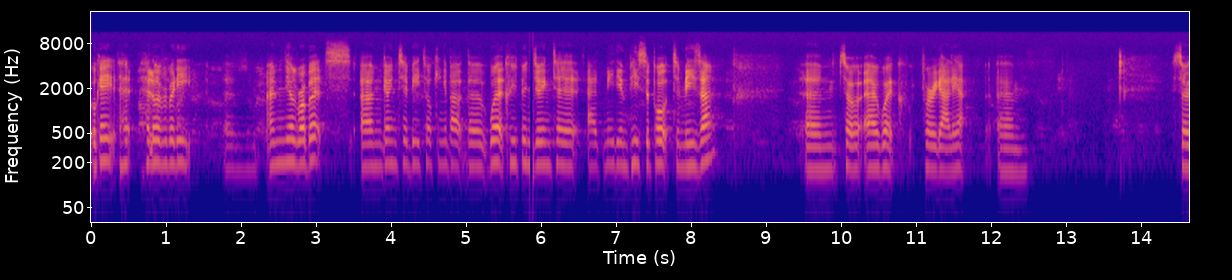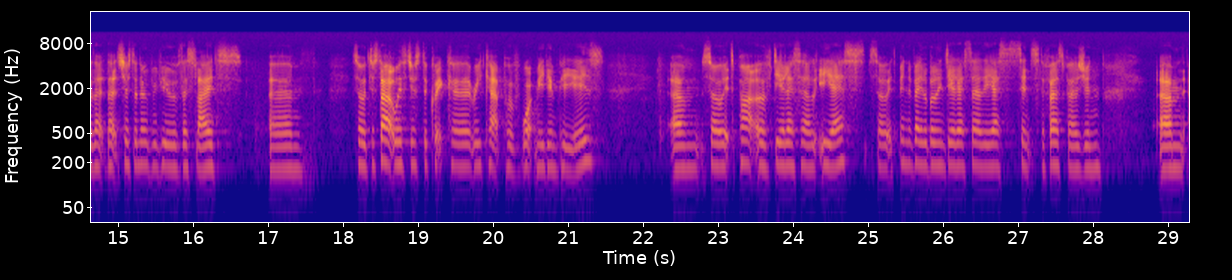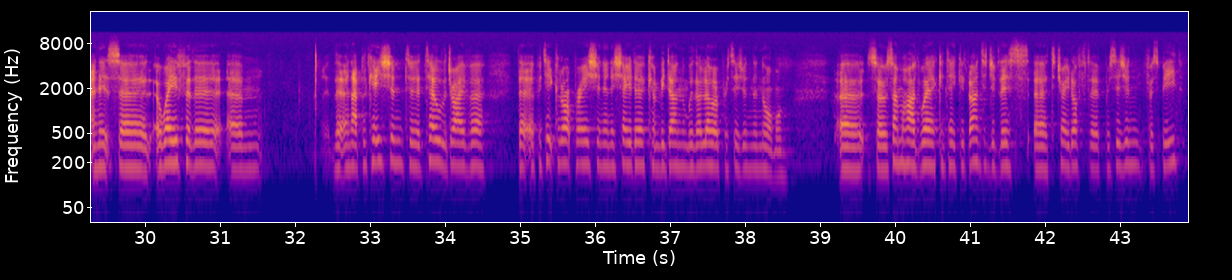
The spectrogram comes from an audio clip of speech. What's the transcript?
Okay, he- hello everybody. Um, I'm Neil Roberts. I'm going to be talking about the work we've been doing to add medium P support to Mesa. Um, so I work for Igalia. Um, so that, that's just an overview of the slides. Um, so to start with, just a quick uh, recap of what medium P is. Um, so it's part of GLSL ES. So it's been available in GLSL ES since the first version. Um, and it's a, a, way for the, um, the, an application to tell the driver that a particular operation in a shader can be done with a lower precision than normal. Uh, so some hardware can take advantage of this uh, to trade off the precision for speed.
